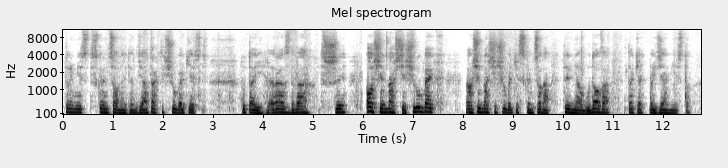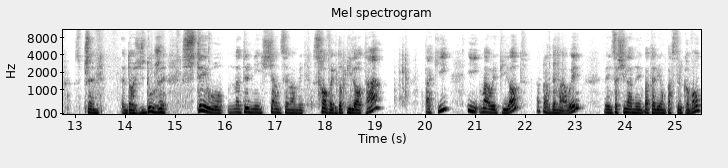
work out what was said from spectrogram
którym jest skręcony ten wiatrak. Tych śrubek jest tutaj raz, dwa, trzy, 18 śrubek. Na 18 śrubek jest skręcona tylnia obudowa. Tak jak powiedziałem, jest to sprzęt dość duży. Z tyłu na tylnej ściance mamy schowek do pilota. Taki. I mały pilot. Naprawdę mały. y, Zasilany baterią pastylkową.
